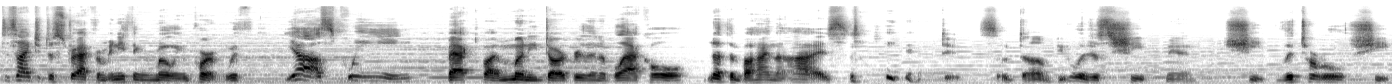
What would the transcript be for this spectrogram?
designed to distract from anything remotely important with Yas Queen backed by money darker than a black hole. Nothing behind the eyes. So dumb. People are just sheep, man. Sheep. Literal sheep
